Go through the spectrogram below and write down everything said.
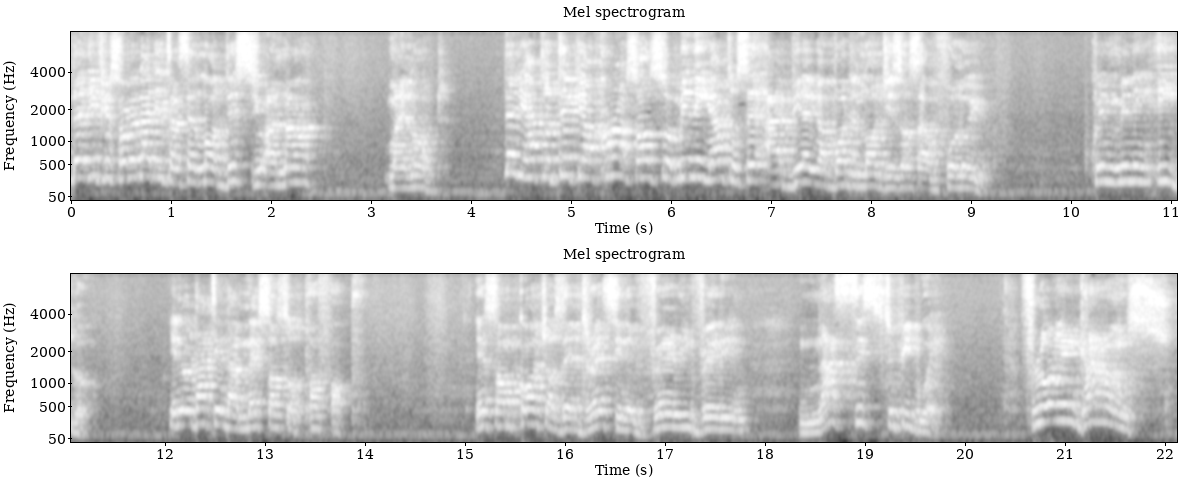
Then, if you surrendered it and said, Lord, this you are now my Lord, then you have to take your cross also, meaning you have to say, I bear your body, Lord Jesus, I will follow you. Queen meaning ego. You know, that thing that makes us to puff up. In some cultures, they dress in a very, very nasty, stupid way. Flowing gowns,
